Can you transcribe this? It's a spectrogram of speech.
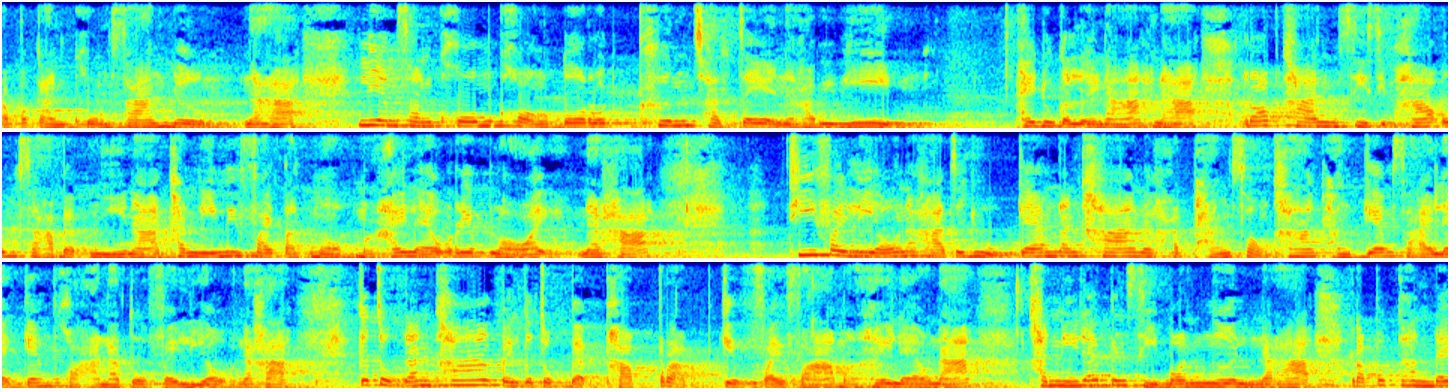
รับประกันโครงสร้างเดิมนะคะเหลี่ยมสันโคมของตัวรถขึ้นชัดเจนนะคะพี่ๆ ให้ดูกันเลยนะนะคะรอบคัน 45 องศาแบบนี้นะ คันนี้มีไฟตัดหมอกมาให้แล้วเรียบร้อยนะคะที่ไฟเลี้ยวนะคะจะอยู่แก้มด้านข้างนะคะ ทั้งสองข้างทั้งแก้มซ้ายและแก้มขวานะตัวไฟเลี้ยวนะคะ กระจกด้านข้างเป็นกระจกแบบพับปรับเก็บไฟฟ้ามาให้แล้วนะ คันนี้ได้เป็นสีบอลเงินนะคะ รับประกันได้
